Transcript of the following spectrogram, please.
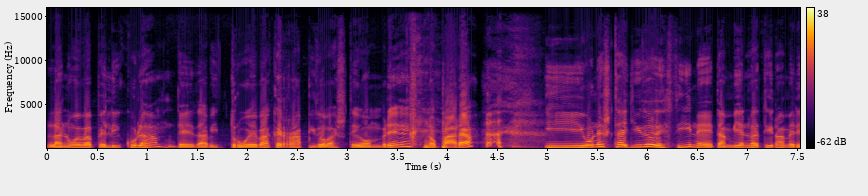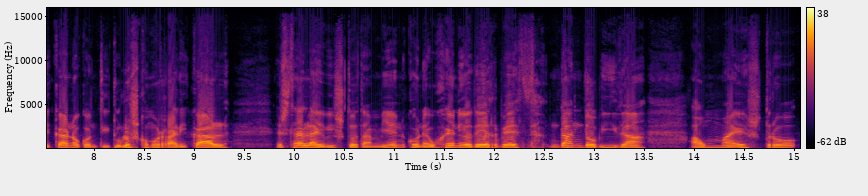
la nueva película de David Trueba, que rápido va este hombre, no para. y un estallido de cine, también latinoamericano, con títulos como Radical. Esta la he visto también con Eugenio Derbez, dando vida a un maestro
